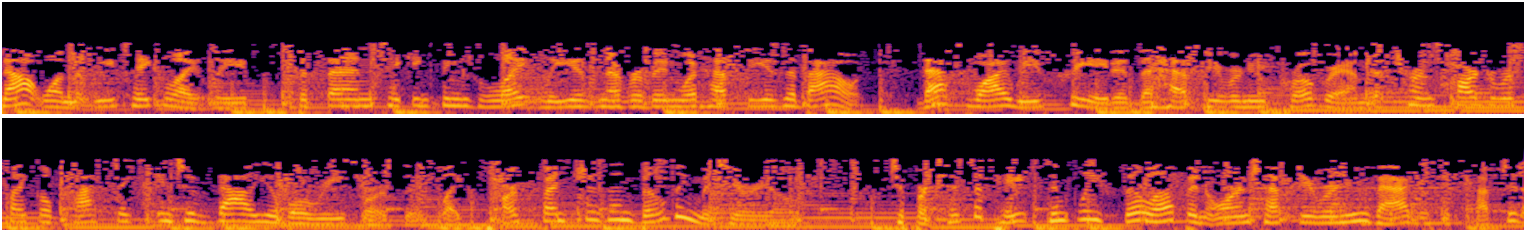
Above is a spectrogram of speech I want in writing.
not one that we take lightly. But then, taking things lightly has never been what Hefty is about. That's why we've created the Hefty Renew program that turns hard to recycle plastics into valuable resources like park benches and building materials. To participate, simply fill up an orange Hefty Renew bag with accepted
